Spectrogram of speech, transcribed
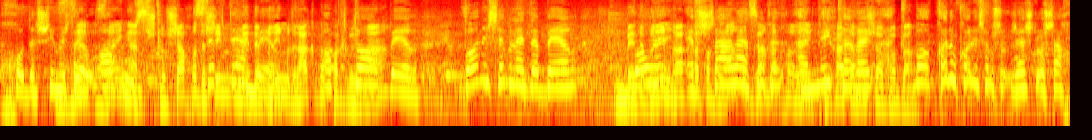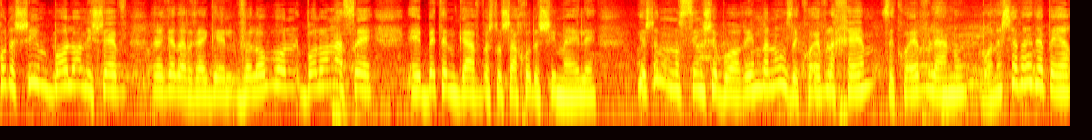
חודשים, יש לנו אוגוסט, זה העניין. שלושה חודשים ספטמבר, מדברים רק בפגרה? אוקטובר, בואו נשב ונדבר. מדברים רק בפגרה או לעשות גם את- אחרי פתיחת כרגע- המושב הבא? בוא, קודם כל יש, יש שלושה חודשים, בוא לא נשב רגל על רגל, ולא בוא, בוא לא נעשה אה, בטן גב בשלושה חודשים האלה. יש לנו נושאים שבוערים בנו, זה כואב לכם, זה כואב לנו, בוא נשב ונדבר,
